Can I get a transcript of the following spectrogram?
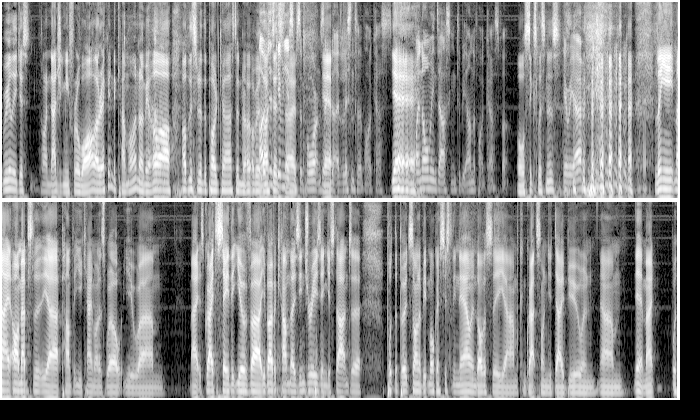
really just kind of nudging me for a while, I reckon, to come on. I mean, oh, I've listened to the podcast and I really I was just it. giving you so- some support and saying yeah. that I'd listen to the podcast. Yeah, By no means asking to be on the podcast, but all six listeners. here we are. Lingy, mate, I'm absolutely uh, pumped that you came on as well. You, um, mate, it's great to see that you've uh, you've overcome those injuries and you're starting to put the boots on a bit more consistently now. And obviously, um, congrats on your debut. And um, yeah, mate. Well,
